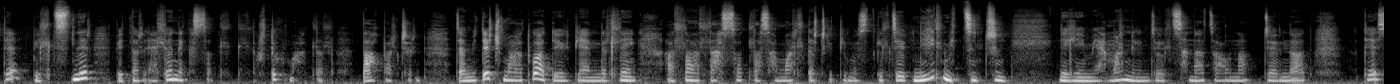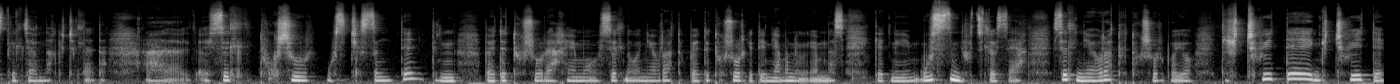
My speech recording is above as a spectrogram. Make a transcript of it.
те бэлдснээр бид нар аливаа нэг асуудалд өртөх магадлал бага болж ирнэ. За мэдээч магадгүй одоо юу гэдгийг амьдралын олон олон асуудлаас хамааралтай ч гэдэг юм сэтгэл зүйд нэг л мэдсэн чинь нэг юм ямар нэгэн зүйл санаа зовно, зовноод тий сэтгэл завнах гэж хэлээд а эсвэл төгшүүр үсчихсэн тий тэр нь бодит төгшүүр ах юм уу? Эсвэл нөгөө невротик бодит төгшүүр гэдэг нь ямар нэг юмнаас гээд нэг юм үссэн нөхцлөөс айх эсвэл невротик төгшүүр буюу тэгчих үедээ ингэчих үедээ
